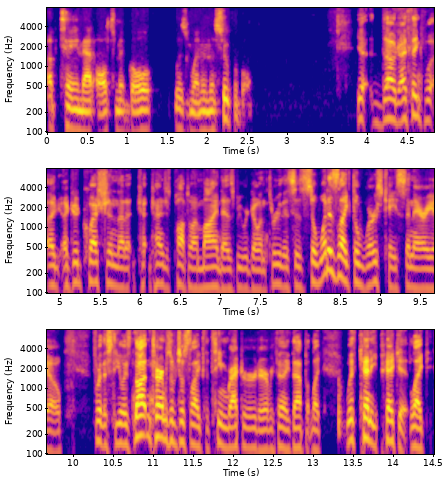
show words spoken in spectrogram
obtain that ultimate goal was winning the Super Bowl. Yeah, Doug, I think a, a, good question that kind of just popped in my mind as we were going through this is so what is like the worst case scenario for the Steelers? Not in terms of just like the team record or everything like that, but like with Kenny Pickett, like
